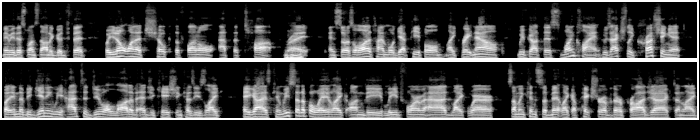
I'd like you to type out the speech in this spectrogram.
maybe this one's not a good fit but you don't want to choke the funnel at the top mm-hmm. right and so as a lot of time we'll get people like right now we've got this one client who's actually crushing it but in the beginning we had to do a lot of education because he's like hey guys can we set up a way like on the lead form ad like where someone can submit like a picture of their project and like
